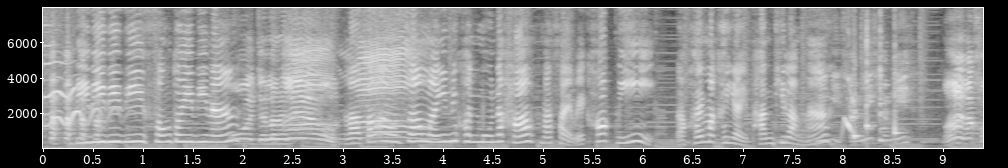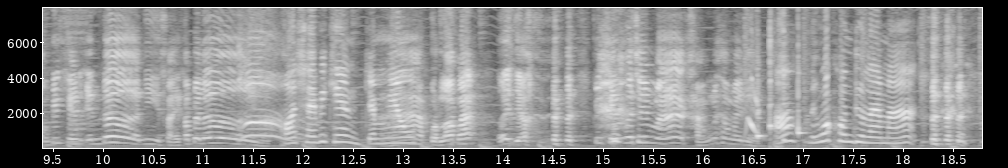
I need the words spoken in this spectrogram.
ๆดีดีดีดีทรงตัวดีๆนะ โอ้ยเจะเลยแล้วเราต้องเอาเจ้าไม้ยูนิคอร์นมูนนะคะ มาใส่ไว้คอกนี้แล้วค่อยมาขยายพันธุ์ทีหลังนะ นี่คันนี้คันนี้อ่าแล้วของพี่เคนเอนเดอร์นี่ใส่เข้าไปเลยขอใช้พี่เคนแจมแมวอ่าปลดล็อกแล้วเอ้ยเดี๋ยว พี่เคนไม่ใช่ม้าขังไว้ทำไมเนี่ย อ๋อนึกว่าคนดูแลม้า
